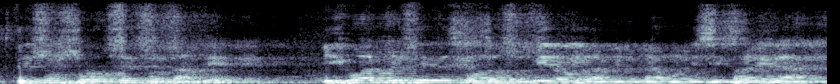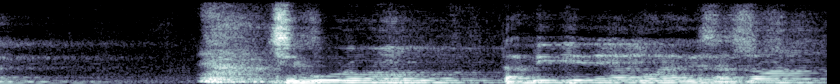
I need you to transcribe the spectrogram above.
Este es un proceso también. Igual que ustedes cuando asumieron la, la municipalidad, seguro también tienen alguna desazón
